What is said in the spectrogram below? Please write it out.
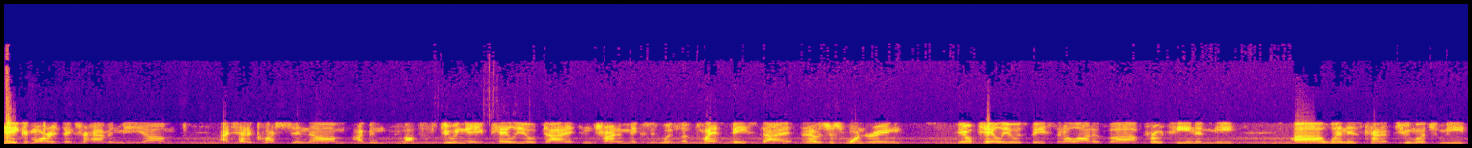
Hey, good morning. Thanks for having me. Um, I just had a question. Um, I've been doing a paleo diet and trying to mix it with a plant based diet, and I was just wondering you know, paleo is based on a lot of uh, protein and meat. Uh, when is kind of too much meat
